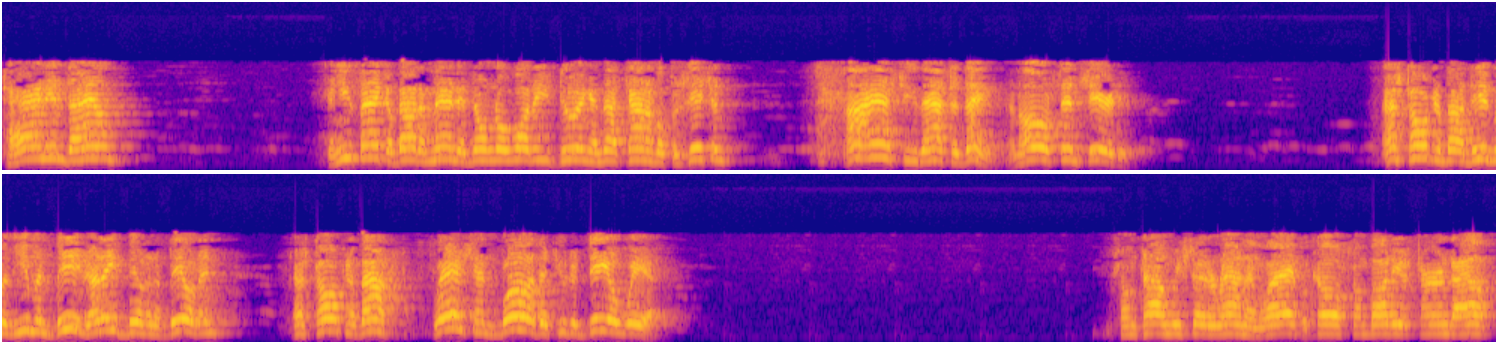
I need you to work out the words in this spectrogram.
tearing him down. Can you think about a man that don't know what he's doing in that kind of a position? I ask you that today, in all sincerity. That's talking about dealing with human beings. That ain't building a building. That's talking about flesh and blood that you to deal with. Sometimes we sit around and laugh because somebody has turned out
